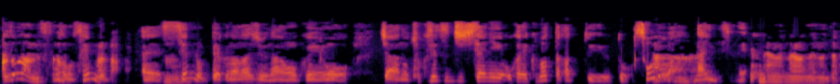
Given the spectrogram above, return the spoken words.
あ、そうなんですか？そもそも1600えー1670何億円を、じゃあ、あの、直接自治体にお金配ったかというと、そうではないんですよね。なるほど、なるほど。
